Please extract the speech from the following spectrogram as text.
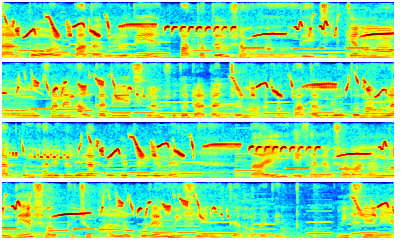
তারপর পাতাগুলো দিয়ে পাতাতেও সামান্য নুন দিয়েছি। কেননা ওখানে হালকা দিয়েছিলাম শুধু ডাটার জন্য। এখন পাতাগুলো তো না হলে একদম খালি খালি লাগবে খেতে গেলে। তাই এখানেও সামান্য নুন দিয়ে সব কিছু ভালো করে মিশিয়ে নিতে হবে কিন্তু। মিশিয়ে নিয়ে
